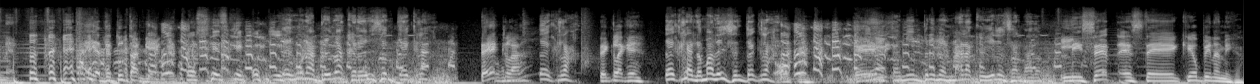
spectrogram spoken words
Neta. Cállate tú también. Pues es que tengo una prima que le dicen tecla. Tecla. Tecla. ¿Tecla qué? Tecla, nomás le dicen tecla. Ella Eh, también prima hermana que viene en Salvador. Lisette, este, ¿qué opinas, mija?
